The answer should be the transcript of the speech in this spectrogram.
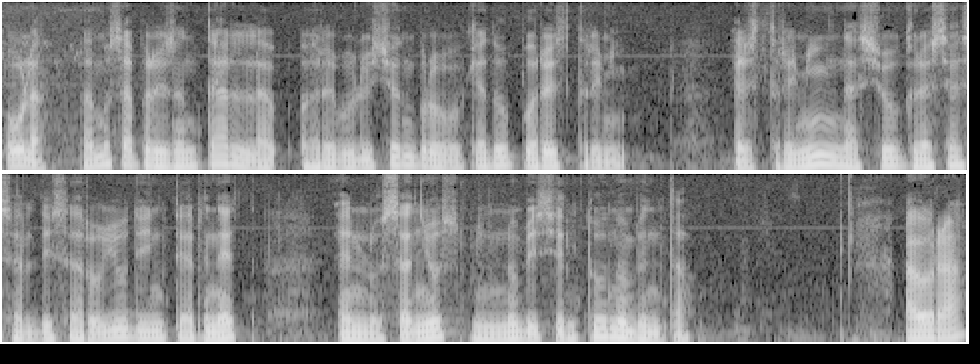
Hola, vamos a presentar la revolución provocada por el streaming. El streaming nació gracias al desarrollo de Internet en los años 1990. Ahora,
